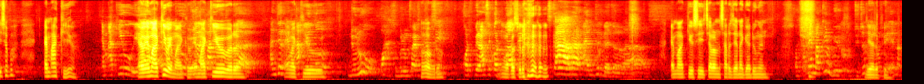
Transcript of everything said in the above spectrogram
siapa MAG ya MAQ Eh, MAQ, MAQ, Iya, MAQ bareng. Anjir, MAQ. Tuh dulu wah sebelum face Oh, bro. konspirasi Oh, konspirasi. konspirasi. Sekarang anjir gak jelas. MAQ si calon sarjana gadungan Oh, tapi MAQ lebih jujur Iya, lebih, lebih. enak.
